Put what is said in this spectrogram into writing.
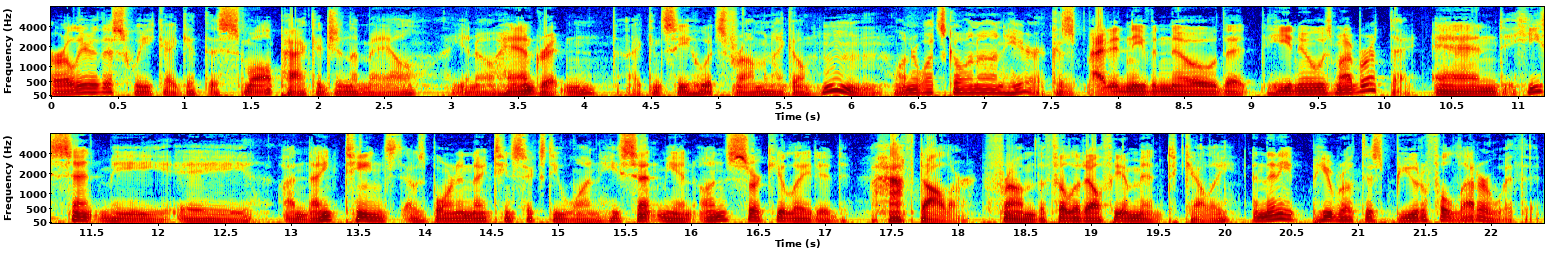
earlier this week, I get this small package in the mail. You know, handwritten. I can see who it's from, and I go, hmm, wonder what's going on here, because I didn't even know that he knew it was my birthday. And he sent me a a 19. I was born in 1961. He sent me an uncirculated half dollar from the Philadelphia Mint, Kelly, and then he he wrote this beautiful letter with it,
